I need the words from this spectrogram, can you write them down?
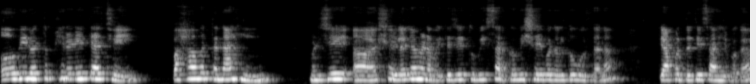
अविरत फिरणे त्याचे पाहवत नाही. म्हणजे शैलजा मॅडम इथे जे तुम्ही सारखं विषय बदलतो बोलता ना त्या पद्धतीचं आहे बघा.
